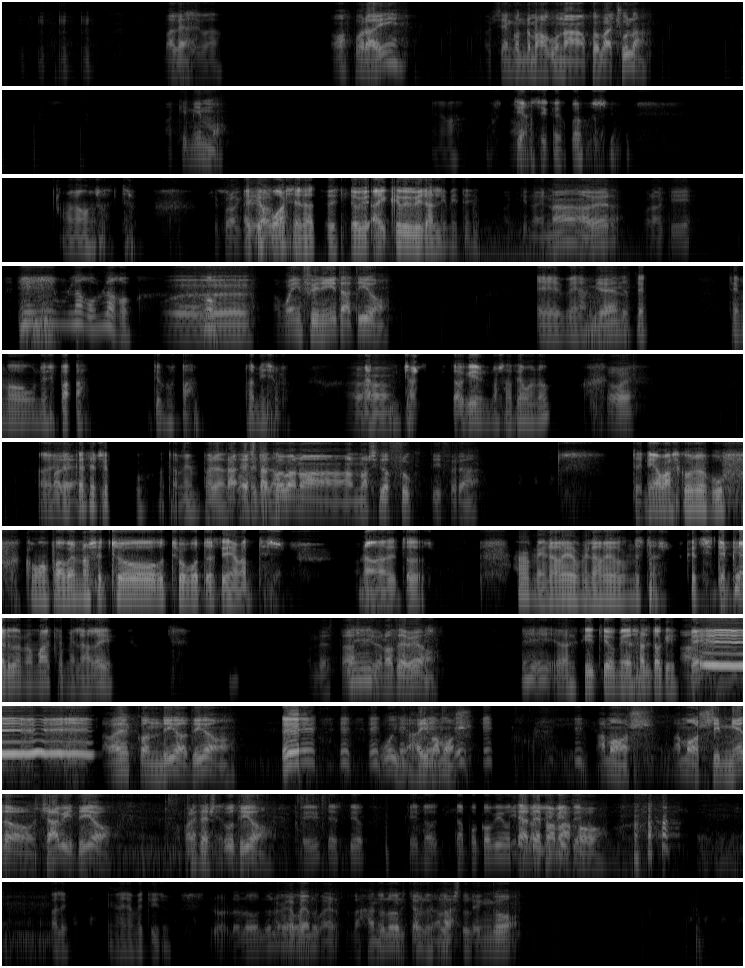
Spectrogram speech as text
Vale, vale, va. vamos por ahí. A ver si encontramos alguna cueva chula. Aquí mismo. Venga, va. Hostia, sí que hay huevos, sí. A ver, vamos a ver. Sí, por aquí Hay que algo. jugársela, tío. Hay que vivir al límite. Aquí no hay nada. A ver, por aquí. ¡Eh! Un lago, un lago. Ué, Agua infinita, tío. Eh, mira, También. yo tengo, tengo un spa. Tengo spa. Para mí solo. Un aquí nos hacemos, ¿no? joder. A ver, Vale. hay que hacerse también para Esta, esta cueva no ha, no ha sido fructífera. Tenía más cosas, uff, como para habernos hecho ocho botes de diamantes. Nada de todos. Ah, me lagueo, me lagueo, ¿dónde estás? Que si te pierdo normal que me laguee. ¿Dónde estás, Eh, tío? No te veo. Eh, eh, aquí, tío, mira, salto aquí. Ah. ¡Eh! Estabas escondido, tío. ¡Eh! ¡Eh! eh, Uy, eh, ahí eh, vamos. eh. Vamos, vamos, sin miedo, Xavi, tío. No pareces tú, tío. ¿Qué dices, tío? Que no, tampoco vivo Tírate para abajo. Vale, venga, ya me tiro. Lo, lo, lo, lo, A ver, voy a poner las antorchas que no lo, las tengo.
